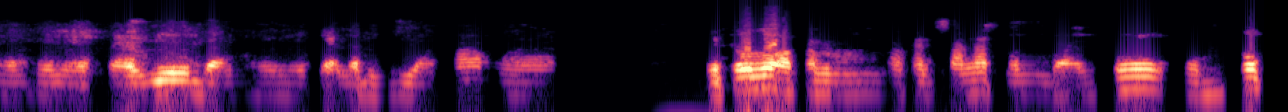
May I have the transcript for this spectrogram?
mempunyai value dan memiliki energi yang sama. Itu lu akan akan sangat membantu untuk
